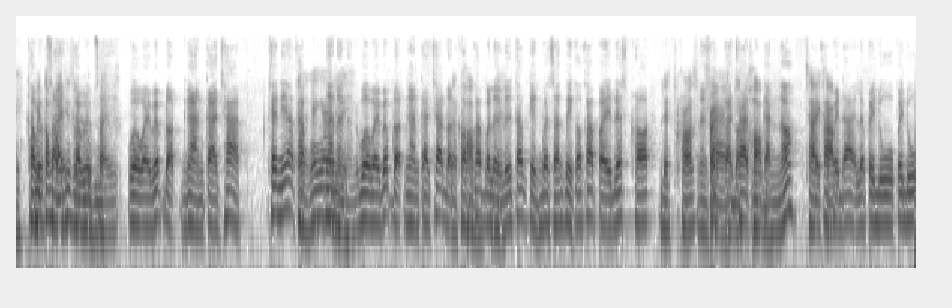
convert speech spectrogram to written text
น์ เข้าไม่เว็บต้องไซไปต์ที่สวเข้านลุเว็มบไซต์ w w w งานกาชาติแค่เนี้ยครับเออง่ายๆนั่นเลยน่ะ w w w งานกาชาติ .com .com เข้าไปเลย หรือถ้าเก่งภาษาอังกฤษก็เข้าไป Red Cross Red Cross นะ Fair กาชาติเหมือนกันเนาะใช่ครับ เข้าไปได้แล้วไปดูไปดู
